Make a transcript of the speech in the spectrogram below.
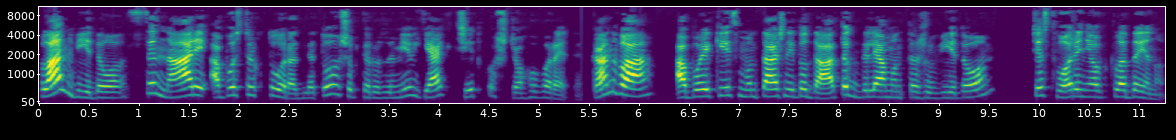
План відео, сценарій або структура для того, щоб ти розумів, як чітко що говорити. Канва або якийсь монтажний додаток для монтажу відео чи створення обкладинок.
